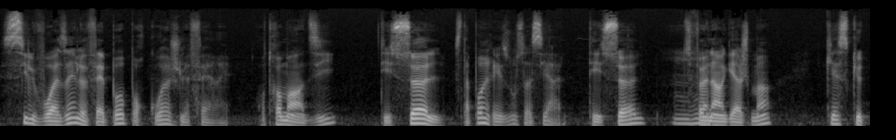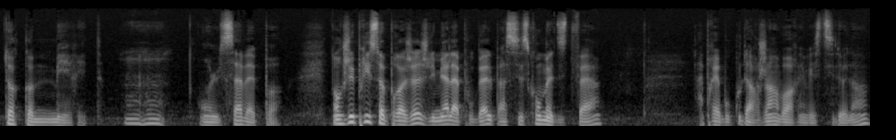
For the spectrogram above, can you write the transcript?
Si le voisin ne le fait pas, pourquoi je le ferais? Autrement dit, tu es seul. Ce pas un réseau social. Tu es seul, tu fais un engagement. Qu'est-ce que tu as comme mérite? Mhm. On ne le savait pas. Donc, j'ai pris ce projet, je l'ai mis à la poubelle parce que c'est ce qu'on m'a dit de faire, après beaucoup d'argent avoir investi dedans,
